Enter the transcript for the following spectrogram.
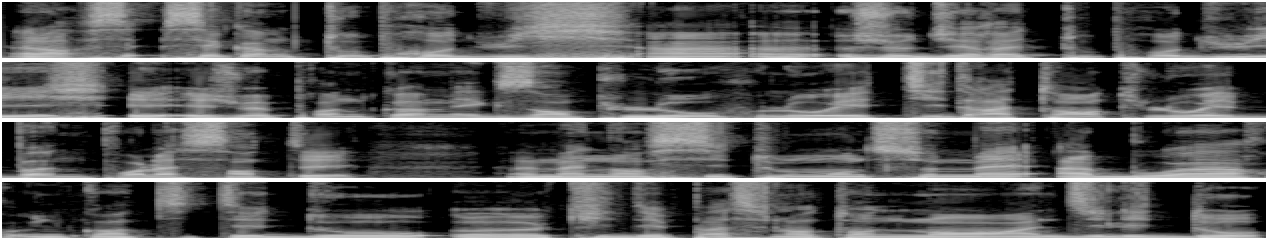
Alors c'est comme tout produit, hein. je dirais tout produit, et, et, je vais prendre comme exemple l'eau. L'eau est hydratante, l'eau est bonne pour la santé. Euh, maintenant, si tout le monde se met à boire une quantité d'eau euh, qui dépasse l'entendement, un 10 litres d'eau,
